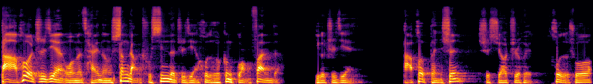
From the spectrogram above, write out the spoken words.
打破知见，我们才能生长出新的知见，或者说更广泛的一个知见。打破本身是需要智慧的，或者说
